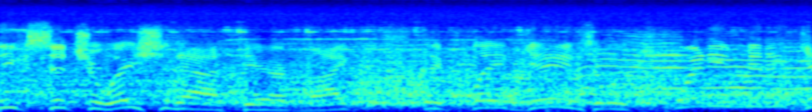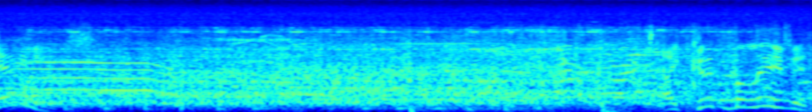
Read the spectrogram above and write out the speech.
Unique situation out there, Mike. They played games that were 20-minute couldn't believe it.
